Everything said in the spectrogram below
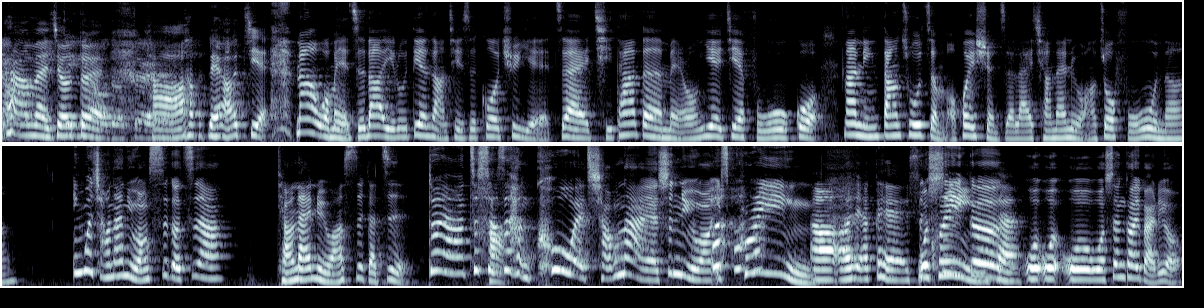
他们，就对。好，了解。那我们也知道，一路店长其实过去也在其他的美容业界服务过。那您当初怎么会选择来乔南女王做服务呢？因为乔南女王四个字啊，乔奶女王四个字。对啊，这是不是很酷哎？乔奶哎，是女王，is queen。啊，而且 OK，我是一个，我我我我身高一百六，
